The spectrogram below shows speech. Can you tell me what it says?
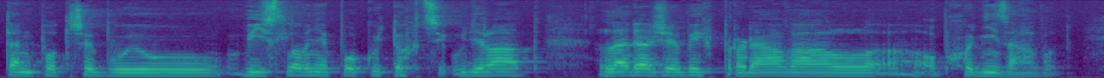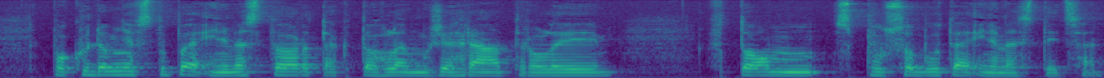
Ten potřebuju výslovně, pokud to chci udělat, leda, že bych prodával obchodní závod. Pokud do mě vstupuje investor, tak tohle může hrát roli v tom způsobu té investice.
